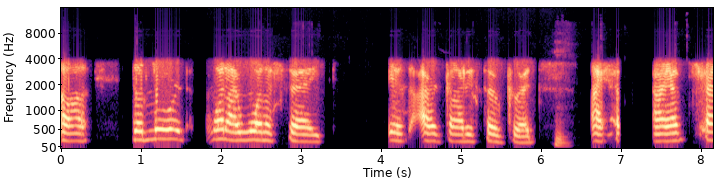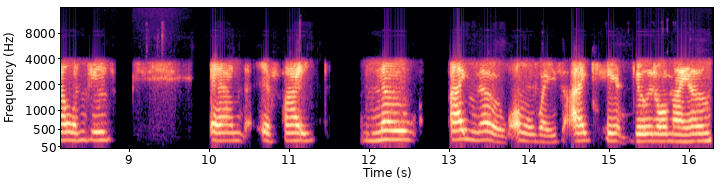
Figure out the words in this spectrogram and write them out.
Uh, the Lord, what I want to say is our God is so good. Hmm. I have I have challenges, and if I know, I know always I can't do it on my own.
